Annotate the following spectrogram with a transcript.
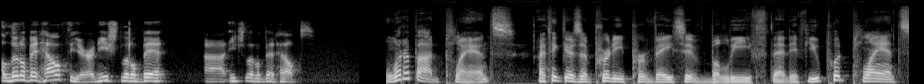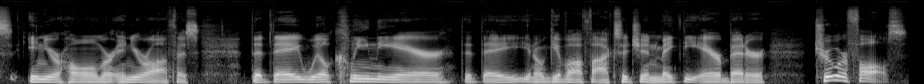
a little bit healthier. And each little bit, uh, each little bit helps. What about plants? I think there's a pretty pervasive belief that if you put plants in your home or in your office, that they will clean the air, that they, you know, give off oxygen, make the air better. True or false?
